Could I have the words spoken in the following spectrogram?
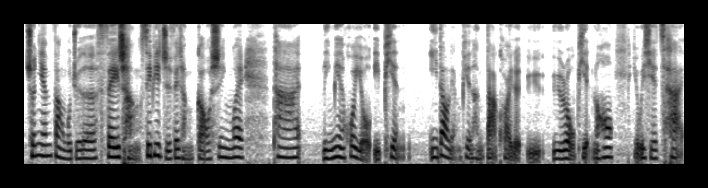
纯盐坊我觉得非常 CP 值非常高，是因为它里面会有一片一到两片很大块的鱼鱼肉片，然后有一些菜，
